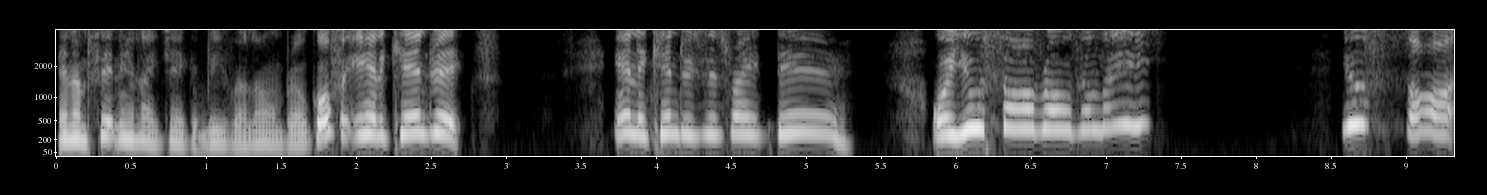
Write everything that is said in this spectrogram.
and I'm sitting here like Jacob, leave her alone, bro. Go for Anna Kendricks. Anna Kendricks is right there. Or you saw Rosalie. You saw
